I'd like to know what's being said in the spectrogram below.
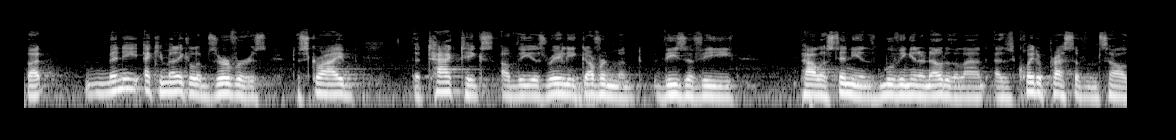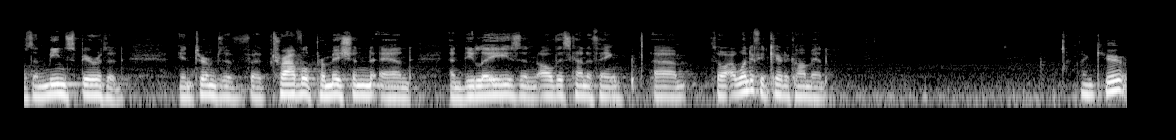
But many ecumenical observers describe the tactics of the Israeli government vis a vis Palestinians moving in and out of the land as quite oppressive themselves and mean spirited in terms of uh, travel permission and, and delays and all this kind of thing. Um, so I wonder if you'd care to comment. Thank you.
